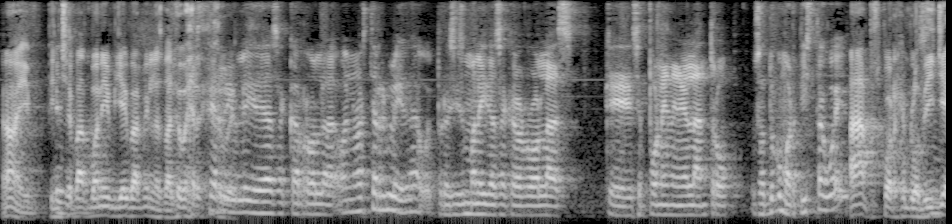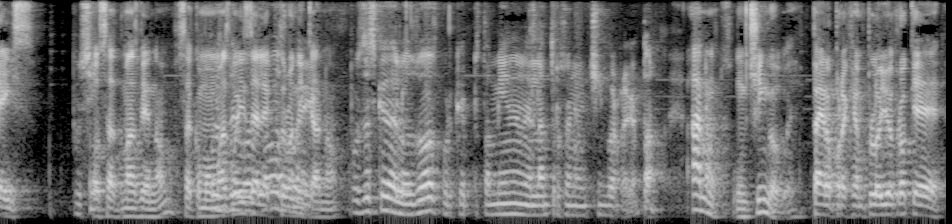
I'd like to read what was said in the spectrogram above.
No, y pinche Es- Bad Bunny y J Balvin les valió Es verga, güey. terrible idea sacar rolas. Bueno, no es terrible idea, güey, pero sí es mala idea sacar rolas que se ponen en el antro. O sea, tú como artista, güey. Ah, pues por ejemplo, DJs. pues sí. O sea, más bien, ¿no? O sea, como Pues más güeyes de electrónica. ¿no? Pues es que de los dos, porque pues también en el antro suena un chingo de reggaetón. Ah, no, pues, un chingo, güey. Pero, por ejemplo, yo creo que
